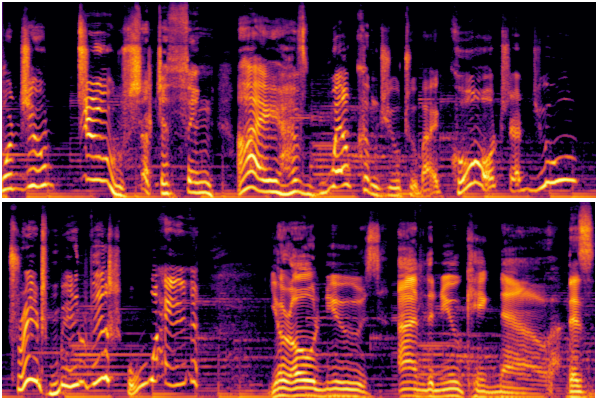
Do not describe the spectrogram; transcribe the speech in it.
would you do such a thing? I have welcomed you to my court, and you treat me this way. You're old news. I'm the new king now. there's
